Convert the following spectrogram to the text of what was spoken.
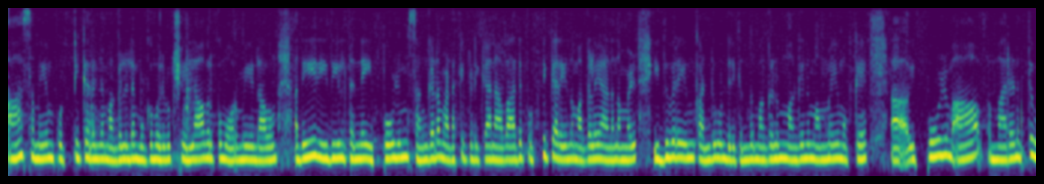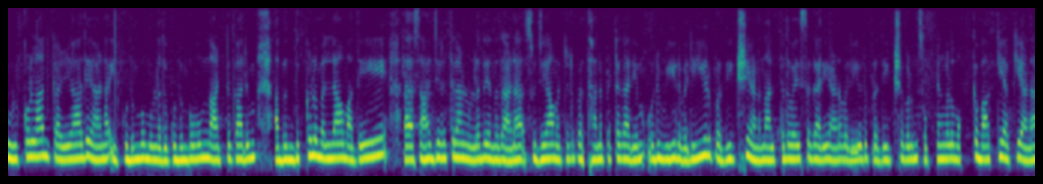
ആ സമയം പൊട്ടിക്കരഞ്ഞ മകളുടെ മുഖം ഒരുപക്ഷെ എല്ലാവർക്കും ഓർമ്മയുണ്ടാവും. അതേ രീതിയിൽ തന്നെ ഇപ്പോഴും സങ്കടം അടക്കി പിടിക്കാനാവാതെ പൊട്ടിക്കരയുന്ന മകളെയാണ് നമ്മൾ ഇതുവരെയും കണ്ടുകൊണ്ടിരിക്കുന്നത്. മകളും മകനും അമ്മയും ഒക്കെ ഇപ്പോഴും ആ മരണത്തെ ഉൾക്കൊള്ളാൻ കഴിയാതെയാണ് ഈ കുടുംബമുള്ളത് കുടുംബവും നാട്ടുകാരും ബന്ധുക്കളുമെല്ലാം അതേ സാഹചര്യത്തിലാണുള്ളത് എന്നതാണ് സുജയ മറ്റൊരു പ്രധാനപ്പെട്ട കാര്യം. ഒരു വീട് വലിയൊരു പ്രതീക്ഷയാണ്. നാൽപ്പത് വയസ്സുകാരിയാണ്. വലിയൊരു പ്രതീക്ഷകളും സ്വപ്നങ്ങളും ഒക്കെ ബാക്കിയാക്കിയാണ്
